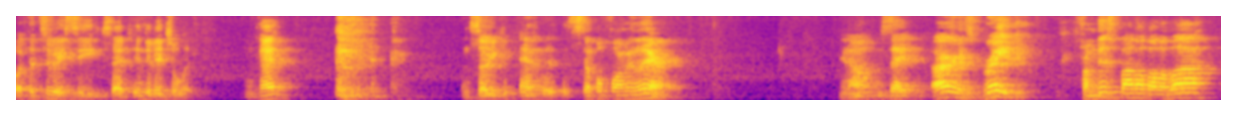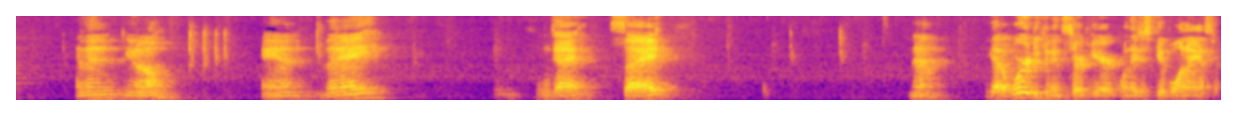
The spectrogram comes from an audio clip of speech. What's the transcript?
what the 2AC said individually. Okay? And so you can, and the simple formula there. You know, you say, argument's great from this blah blah blah blah blah, and then you know, and they okay say now you got a word you can insert here when they just give one answer.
